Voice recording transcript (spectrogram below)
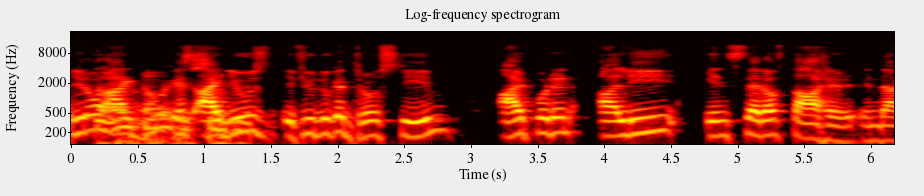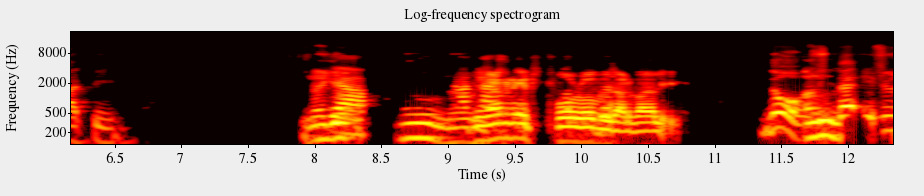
you know what I'd do is is so I'd good. use if you look at Dhruv's team, I'd put in Ali instead of Tahir in that team. No, you Yeah. no, no. That You're not gonna get four overs out of Ali. No, so that if you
